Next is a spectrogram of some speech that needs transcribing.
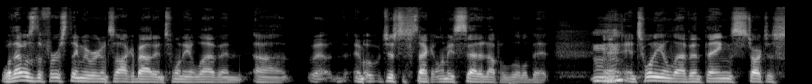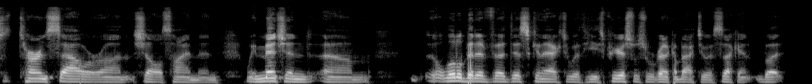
Well, that was the first thing we were going to talk about in 2011. Uh, just a second, let me set it up a little bit. Mm-hmm. In, in, 2011, things start to turn sour on Schellas Hyndman. We mentioned um, a little bit of a disconnect with Heath Pearce, which we're going to come back to in a second. But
